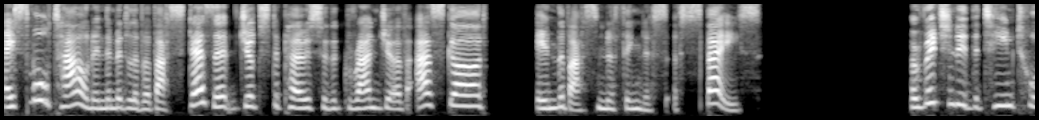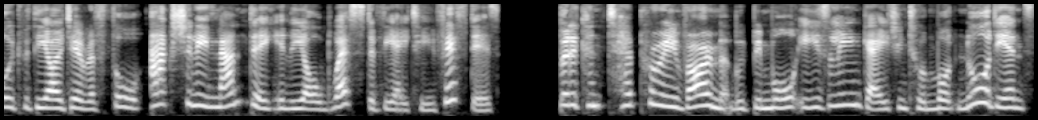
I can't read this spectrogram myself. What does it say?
A small town in the middle of a vast desert juxtaposed to the grandeur of Asgard in the vast nothingness of space. Originally, the team toyed with the idea of Thor actually landing in the Old West of the 1850s, but a contemporary environment would be more easily engaging to a modern audience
